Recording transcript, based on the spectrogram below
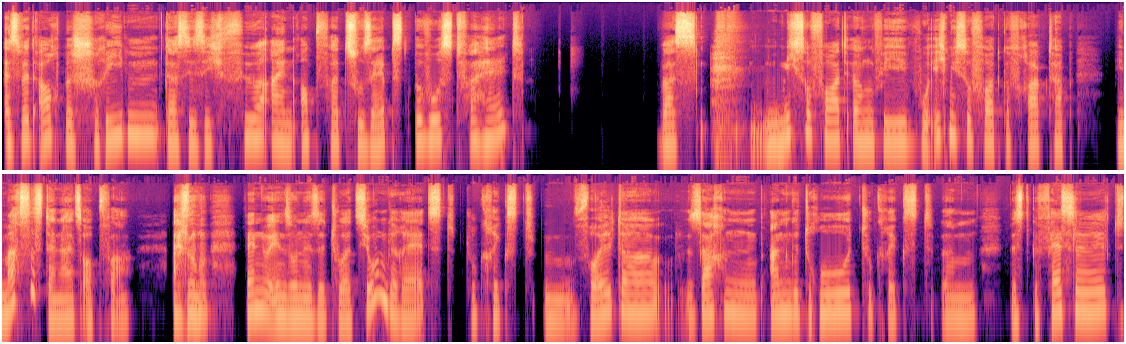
Es wird auch beschrieben, dass sie sich für ein Opfer zu selbstbewusst verhält, was mich sofort irgendwie, wo ich mich sofort gefragt habe, wie machst du es denn als Opfer? Also, wenn du in so eine Situation gerätst, du kriegst ähm, Foltersachen angedroht, du kriegst, ähm, bist gefesselt,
